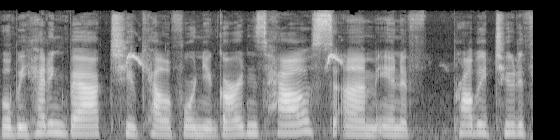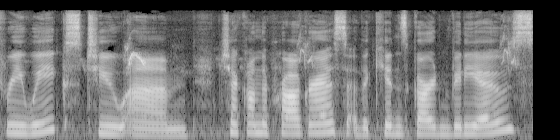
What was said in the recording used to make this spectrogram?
We'll be heading back to California Gardens House um, in a probably two to three weeks to um, check on the progress of the kids garden videos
